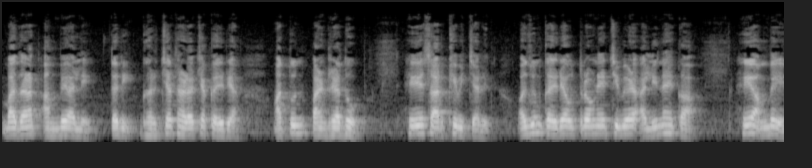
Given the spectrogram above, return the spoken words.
बाजारात आंबे आले तरी घरच्या झाडाच्या कैऱ्या आतून पांढऱ्या धोप. हे सारखे विचारित. अजून कैऱ्या उतरवण्याची वेळ आली नाही का? हे आंबे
